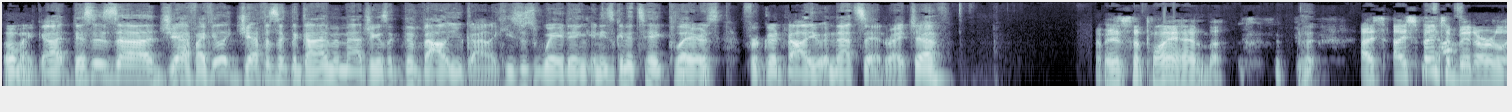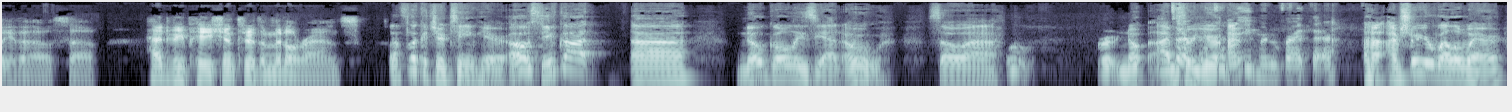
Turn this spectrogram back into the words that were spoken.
Oh my god, this is uh Jeff. I feel like Jeff is like the guy I'm imagining is like the value guy. Like he's just waiting and he's going to take players for good value and that's it, right, Jeff? I mean, it's the plan, but I, I spent a bit early though, so had to be patient through the middle rounds. Let's look at your team here. Oh, so you've got uh no goalies yet. Oh, so uh no, I'm That's sure a, you're I'm, move right there. I'm sure you're well aware.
